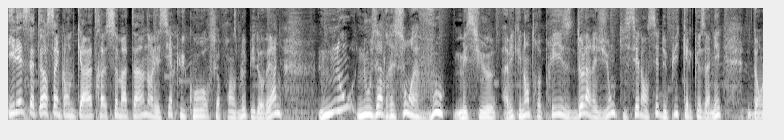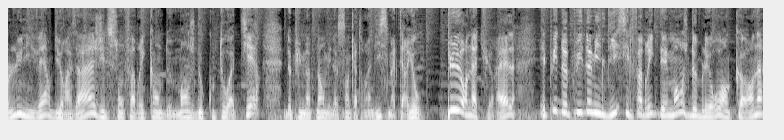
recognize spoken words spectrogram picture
Il est 7h54 ce matin dans les circuits courts sur France Bleu Pays d'Auvergne. Nous nous adressons à vous, messieurs, avec une entreprise de la région qui s'est lancée depuis quelques années dans l'univers du rasage. Ils sont fabricants de manches de couteaux à tiers depuis maintenant 1990, matériaux purs naturels. Et puis depuis 2010, ils fabriquent des manches de blaireau en corne.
